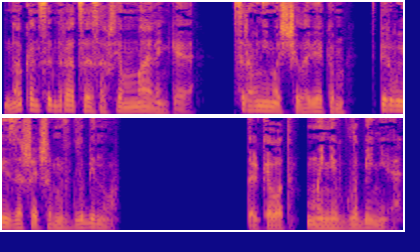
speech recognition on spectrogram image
но концентрация совсем маленькая, сравнима с человеком, впервые зашедшим в глубину. Только вот мы не в глубине.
